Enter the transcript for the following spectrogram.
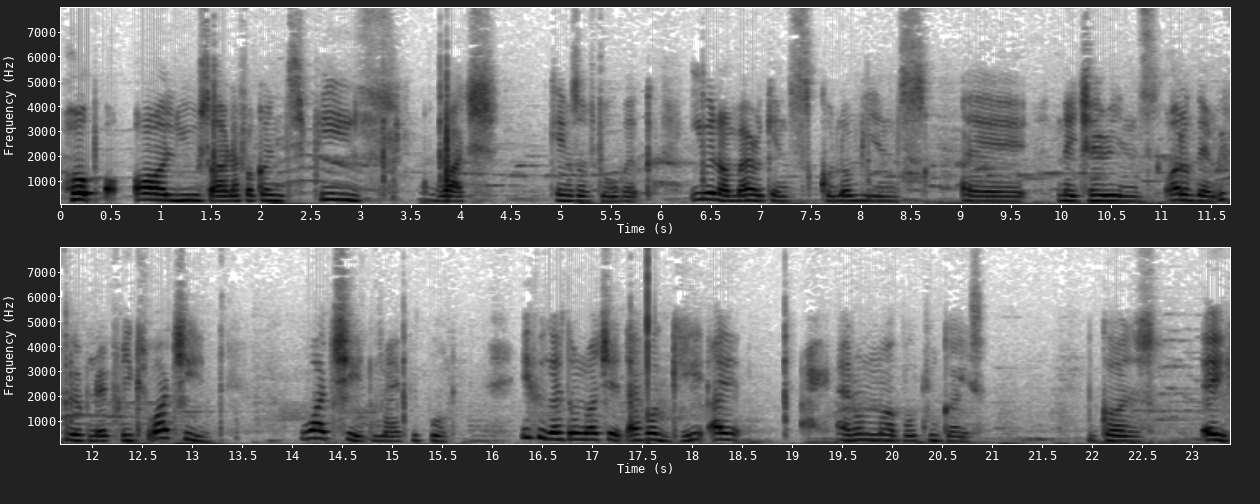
Hope all you south africans please watch kings of joburg. Even americans colombians uh, nigerians all of them if you have netflix watch it watch it my people. If you guys don't watch it i forget. I i, I don't know about you guys. Because hey.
